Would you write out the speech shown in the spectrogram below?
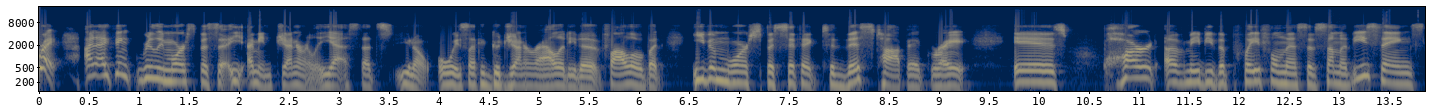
Right. And I think really more specific, I mean, generally, yes, that's, you know, always like a good generality to follow, but even more specific to this topic, right, is part of maybe the playfulness of some of these things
